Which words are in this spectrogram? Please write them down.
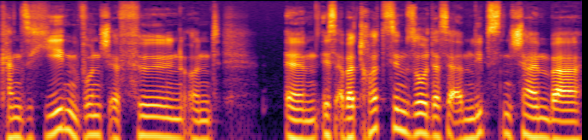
kann sich jeden Wunsch erfüllen und Ähm, ist aber trotzdem so, dass er am liebsten scheinbar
